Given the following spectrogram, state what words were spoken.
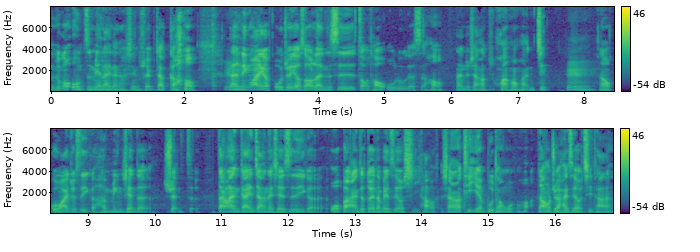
如果物质面来讲，薪水比较高，但另外一个，我觉得有时候人是走投无路的时候，那你就想要换换环境。嗯，然后国外就是一个很明显的选择。当然，你刚才讲的那些是一个，我本来就对那边是有喜好，想要体验不同文化，但我觉得还是有其他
